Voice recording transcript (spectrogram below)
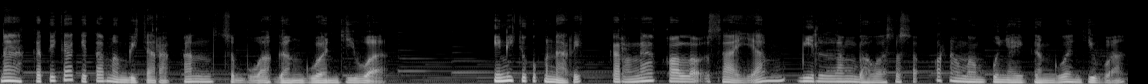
Nah, ketika kita membicarakan sebuah gangguan jiwa, ini cukup menarik karena kalau saya bilang bahwa seseorang mempunyai gangguan jiwa,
